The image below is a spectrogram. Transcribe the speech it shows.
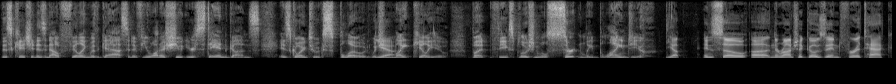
This kitchen is now filling with gas, and if you want to shoot your stand guns, is going to explode, which Yeah. might kill you. But the explosion will certainly blind you. Yep. And so uh, Narancia goes in for attack,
